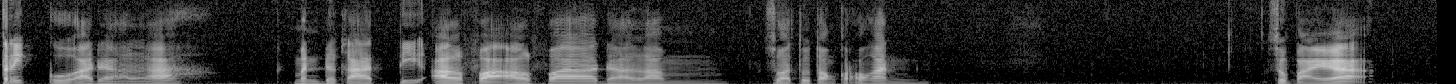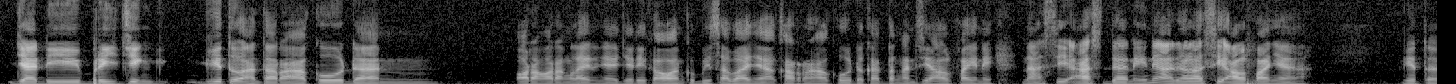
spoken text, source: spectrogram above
trikku adalah mendekati alfa-alfa dalam suatu tongkrongan. Supaya jadi bridging gitu antara aku dan orang-orang lainnya. Jadi kawanku bisa banyak karena aku dekat dengan si alfa ini. Nah si Asdan ini adalah si alfanya gitu.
